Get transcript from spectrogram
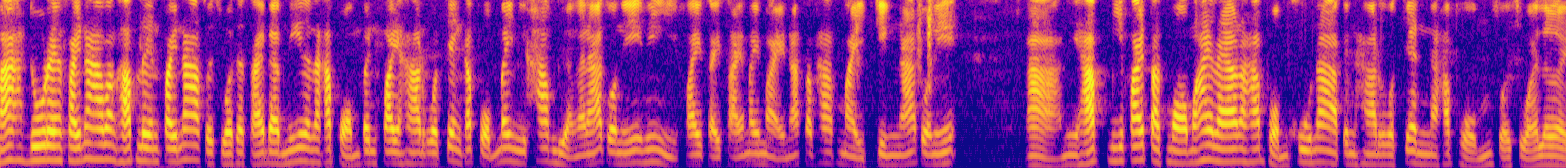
มาดูเลนไฟหน้าบ้างครับเลนไฟหน้าสวยๆใสๆแบบนี้เลยนะครับผมเป็นไฟฮาโรเจนครับผมไม่มีคราบเหลืองอะนะ ตัวนี้นี่ไฟใสๆใหม่ๆนะ สภาพใหม่จริงนะตัวนี้ อ่านี่ครับ มีไฟตัดหมอกมาให้แล้วนะครับผมคู่หน้าเป็นฮาโรเจนนะครับผมสวยๆเลย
